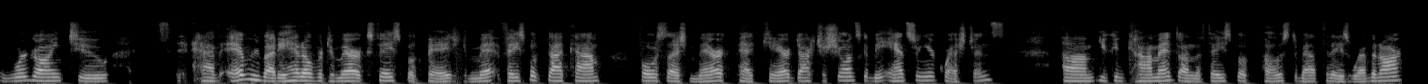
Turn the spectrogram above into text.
we're going to have everybody head over to Merrick's Facebook page, facebook.com forward slash Merrick Pet Care. Dr. Shawn's going to be answering your questions. Um, you can comment on the Facebook post about today's webinar,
